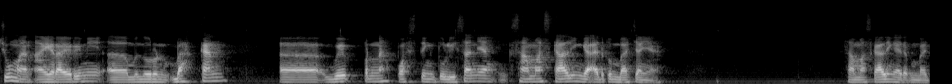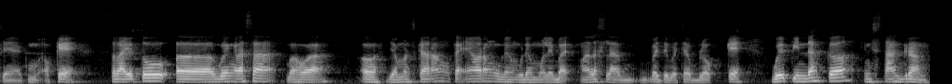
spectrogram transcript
Cuman akhir-akhir ini uh, menurun. Bahkan uh, gue pernah posting tulisan yang sama sekali nggak ada pembacanya. Sama sekali nggak ada pembacanya. Oke setelah itu uh, gue ngerasa bahwa oh zaman sekarang kayaknya orang udah udah mulai males lah baca-baca blog. Oke gue pindah ke Instagram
